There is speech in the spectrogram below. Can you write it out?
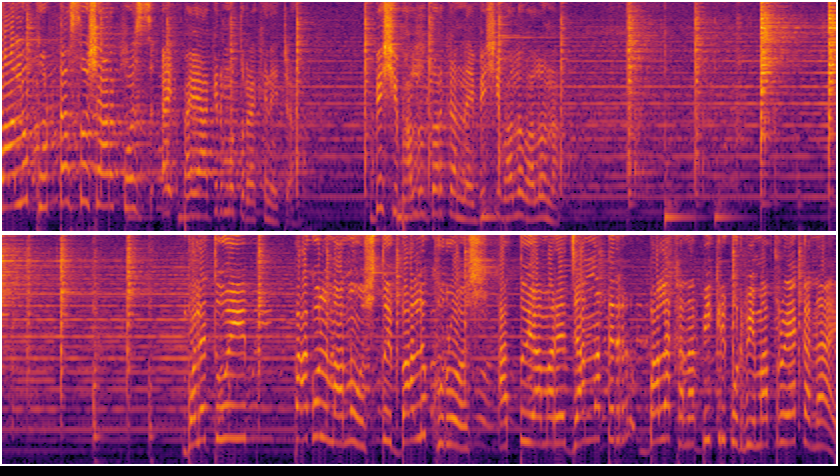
বালু আর কোষ এই, ভাই আগের মতো রাখেন এটা। বেশি ভালো দরকার নাই বেশি ভালো ভালো না। বলে তুই পাগল মানুষ তুই বালু খুরস আর তুই আমারে জান্নাতের বালাখানা বিক্রি করবি মাত্র একা নাই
